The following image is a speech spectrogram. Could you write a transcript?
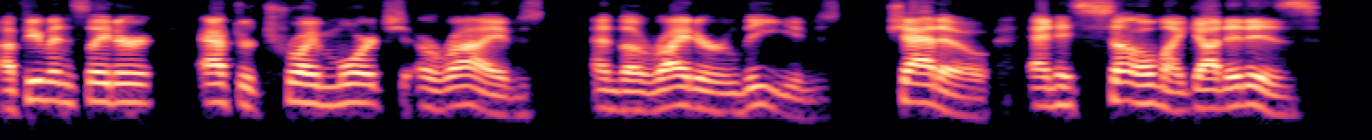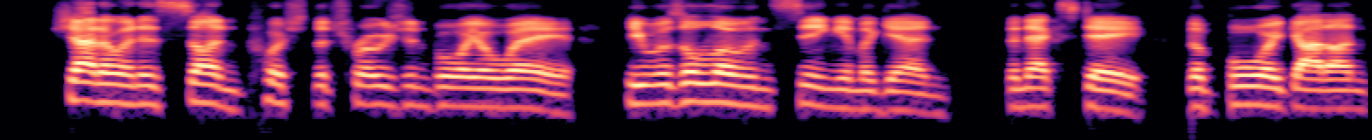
A few minutes later, after Troy Morch arrives and the rider leaves, Shadow and his son, oh my god, it is. Shadow and his son push the Trojan boy away. He was alone seeing him again. The next day, the boy got on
